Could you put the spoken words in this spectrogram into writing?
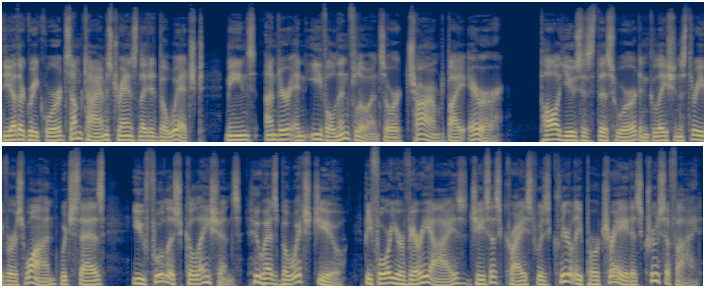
The other Greek word, sometimes translated bewitched, means under an evil influence or charmed by error. Paul uses this word in Galatians 3, verse 1, which says, You foolish Galatians, who has bewitched you? Before your very eyes, Jesus Christ was clearly portrayed as crucified.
